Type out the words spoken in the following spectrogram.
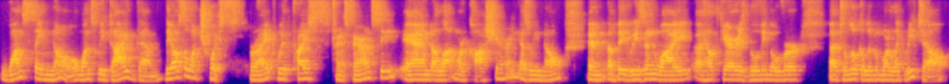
once they know, once we guide them, they also want choice, right? With price transparency and a lot more cost sharing, as we know. And a big reason why healthcare is moving over uh, to look a little bit more like retail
